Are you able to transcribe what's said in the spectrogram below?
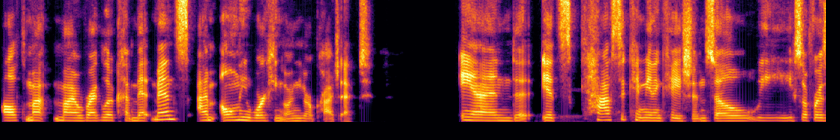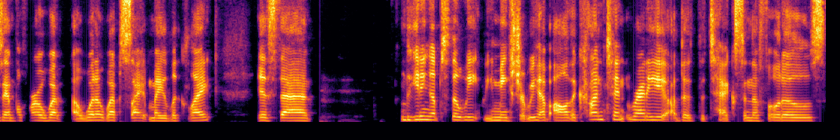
all my, my regular commitments, I'm only working on your project. And it's constant communication. So we, so for example, for a web, what a website may look like is that. Leading up to the week, we make sure we have all the content ready, uh, the, the text and the photos.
